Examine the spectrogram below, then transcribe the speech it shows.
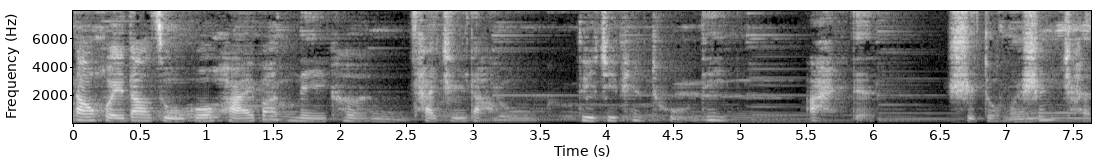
当回到祖国怀抱的那一刻，才知道对这片土地爱的是多么深沉。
